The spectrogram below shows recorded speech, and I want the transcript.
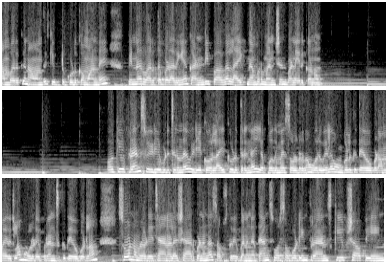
நம்பருக்கு நான் வந்து கிஃப்ட் கொடுக்க மாட்டேன். பின்னர் வருத்தப்படாதீங்க. கண்டிப்பாக லைக் நம்பர் மென்ஷன் பண்ணியிருக்கணும். ஓகே ஃப்ரெண்ட்ஸ் வீடியோ பிடிச்சிருந்தா வீடியோக்கு ஒரு லைக் கொடுத்துருங்க. எப்போதுமே சொல்கிறதும் ஒருவேளை உங்களுக்கு தேவைப்படாமல் இருக்கலாம். உங்களுடைய ஃப்ரெண்ட்ஸுக்கு தேவைப்படலாம். ஸோ நம்மளுடைய சேனலை ஷேர் பண்ணுங்கள் சப்ஸ்கிரைப் பண்ணுங்கள் thanks for supporting friends keep shopping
